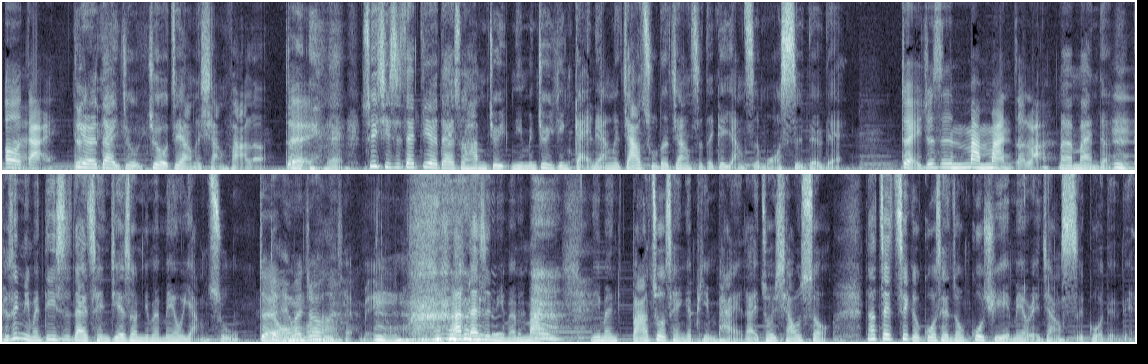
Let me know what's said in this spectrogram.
二代，第二代就就有这样的想法了。对对，对，所以其实，在第二代的时候，他们就你们就已经改良了家族的这样子的一个养殖模式，对不对？对，就是慢慢的啦，慢慢的。嗯，可是你们第四代承接的时候，你们没有养猪，对，我们就嗯，那 但是你们卖，你们把它做成一个品牌来做销售。那在这个过程中，过去也没有人这样试过，对不对？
